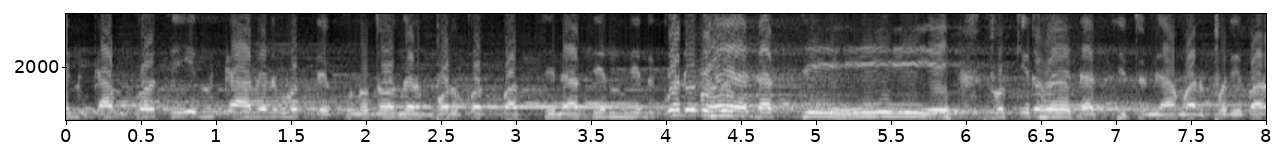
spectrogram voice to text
ইনকাম করছি ইনকামের মধ্যে কোনো ধরনের বরকত পাচ্ছি না। দিন দিন গরিব হয়ে যাচ্ছি, ফকির হয়ে যাচ্ছি। তুমি আমার পরিবার,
